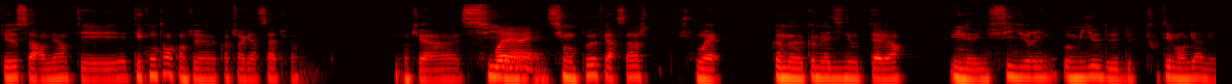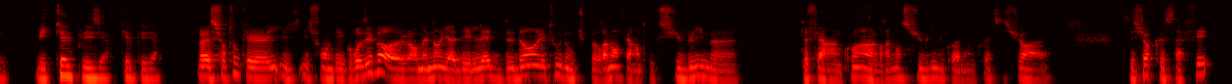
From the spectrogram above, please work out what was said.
que ça rend bien, t'es t'es content quand tu, quand tu regardes ça, tu vois. Donc si, Ouais, ouais. si on peut faire ça, je, je- ouais, comme, comme l'a dit Néo tout à l'heure, une, une figurine au milieu de, de tous tes mangas, mais, mais quel plaisir, quel plaisir. Ouais, surtout qu'ils ils font des gros efforts. Genre maintenant, il y a des LED dedans et tout, donc tu peux vraiment faire un truc sublime, euh, te faire un coin euh, vraiment sublime, quoi. Donc ouais, c'est sûr, euh, c'est sûr que ça fait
